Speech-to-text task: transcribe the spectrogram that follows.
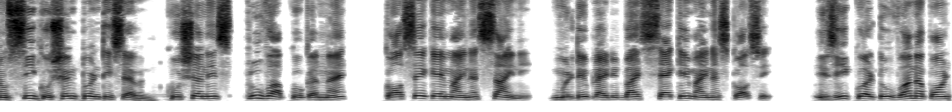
Now see question twenty seven question is proof आपको करना है cosec A minus sine A multiplied by sec minus cos is equal to one upon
